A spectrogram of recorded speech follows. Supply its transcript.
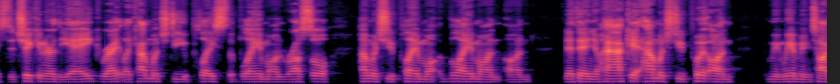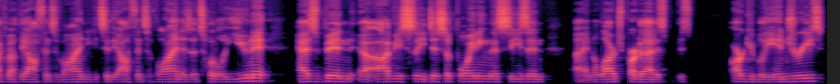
It's the chicken or the egg, right? Like how much do you place the blame on Russell? How much do you blame blame on on Nathaniel Hackett? How much do you put on? I mean, we haven't even talked about the offensive line. You can see the offensive line as a total unit has been uh, obviously disappointing this season, uh, and a large part of that is, is arguably injuries.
